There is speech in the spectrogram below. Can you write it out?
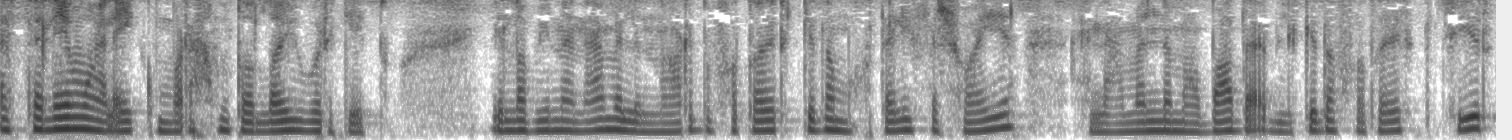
السلام عليكم ورحمة الله وبركاته. يلا بينا نعمل النهاردة فطاير كده مختلفة شوية. إحنا عملنا مع بعض قبل كده فطاير كتير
